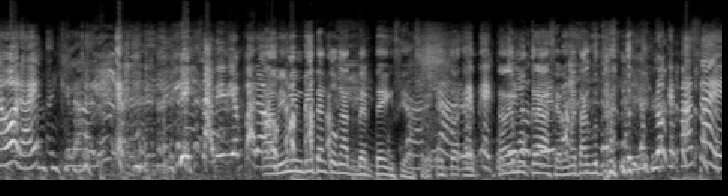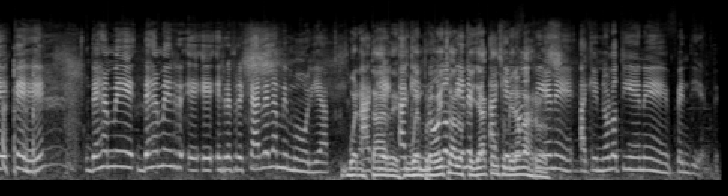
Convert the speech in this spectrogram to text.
ahora, ¿eh? Claro. y salí bien parado. A mí me invitan con advertencias. Ah, claro. esta democracia no me está gustando. Lo que pasa es que déjame, déjame eh, eh, refrescarle la memoria. Buenas a tardes y buen no provecho a los que ya a quien consumieron no lo arroz. tiene- a quien no lo tiene pendiente.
